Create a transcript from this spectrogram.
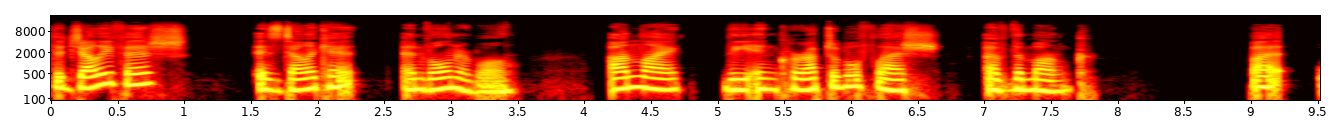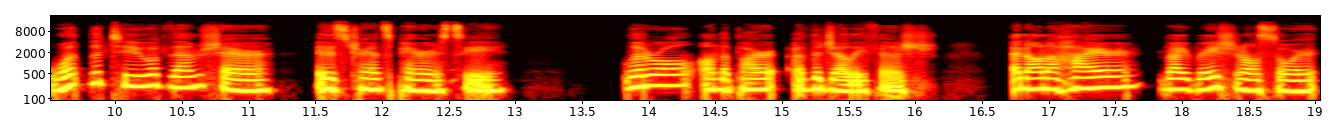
The jellyfish is delicate and vulnerable unlike the incorruptible flesh of the monk. But what the two of them share is transparency, literal on the part of the jellyfish, and on a higher vibrational sort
